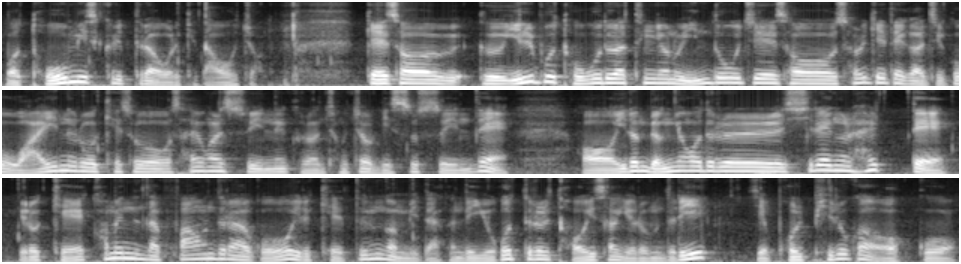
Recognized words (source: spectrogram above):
뭐 도우미 스크립트라고 이렇게 나오죠. 그래서 그 일부 도구들 같은 경우 Windows에서 설계돼 가지고 Wine으로 계속 사용할 수 있는 그런 정적 resource인데 어, 이런 명령어들을 실행을 할 때 이렇게 command found라고 이렇게 뜨는 겁니다 근데 이것들을 더 이상 여러분들이 이제 볼 필요가 없고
